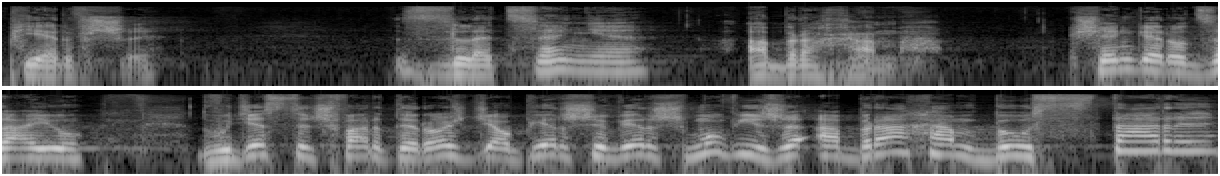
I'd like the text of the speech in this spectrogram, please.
pierwszy. Zlecenie Abrahama. Księgę Rodzaju, 24 rozdział, pierwszy wiersz mówi, że Abraham był stary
